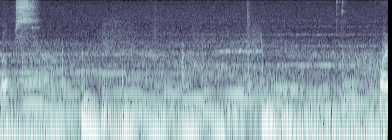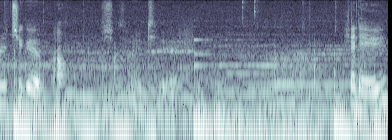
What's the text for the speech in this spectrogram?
Whoops. Where did she go? Oh, right here. Hello.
